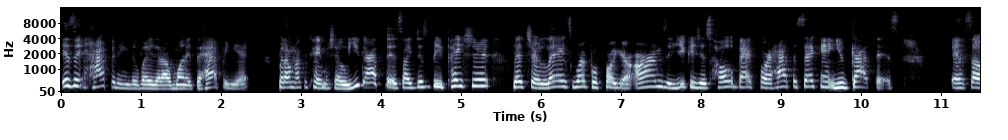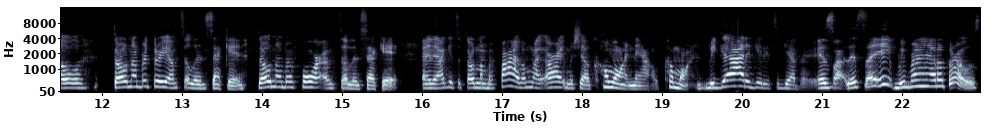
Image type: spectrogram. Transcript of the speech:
isn't happening the way that I want it to happen yet. But I'm like, okay, Michelle, you got this. Like, just be patient. Let your legs work before your arms. If you can just hold back for a half a second, you got this. And so throw number three, I'm still in second. Throw number four, I'm still in second. And then I get to throw number five. I'm like, all right, Michelle, come on now. Come on. We got to get it together. It's like, let's say it. We're running out of throws.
